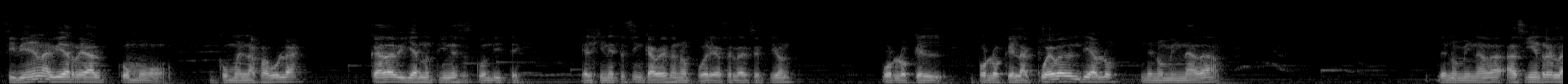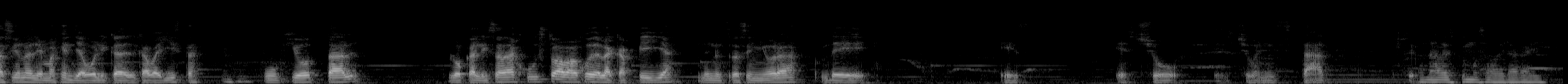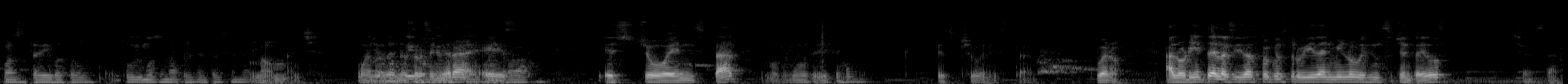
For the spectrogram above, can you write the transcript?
Si bien en la vida real como, como en la fábula, cada villano tiene su escondite. El jinete sin cabeza no podría ser la excepción, por lo que, el- por lo que la cueva del diablo, denominada denominada así en relación a la imagen diabólica del caballista, fugió tal localizada justo abajo de la capilla de Nuestra Señora de es Escho Schoenstatt. Una vez fuimos a bailar ahí. Con eso te digo todo. Tuvimos una presentación ahí. No manches. Bueno, Yo de no Nuestra no Señora por es. Schoenstatt, no sé cómo se dice. Schoenstatt. Bueno, al oriente de la ciudad fue construida en 1982 Schoenstatt.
